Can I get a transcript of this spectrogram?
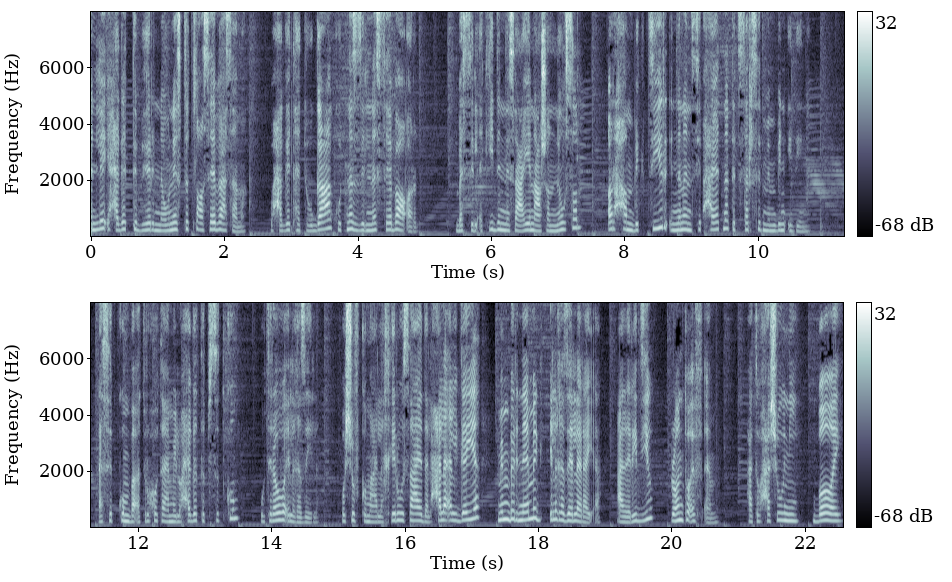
هنلاقي حاجات تبهرنا وناس تطلع سابع سما وحاجات هتوجعك وتنزل ناس سابع أرض. بس الأكيد إن سعينا عشان نوصل أرحم بكتير إننا نسيب حياتنا تتسرسب من بين إيدينا. أسيبكم بقى تروحوا تعملوا حاجة تبسطكم وتروق الغزالة. وأشوفكم على خير وسعادة الحلقة الجاية من برنامج الغزالة رايقة على راديو Pronto FM. هتوحشوني. bye.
